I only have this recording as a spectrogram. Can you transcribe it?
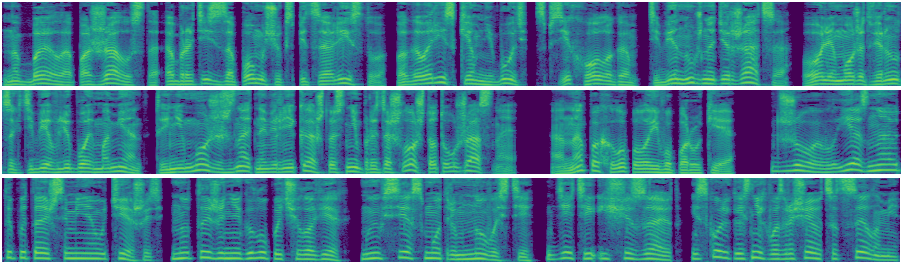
Но, Белла, пожалуйста, обратись за помощью к специалисту. Поговори с кем-нибудь, с психологом. Тебе нужно держаться. Оля может вернуться к тебе в любой момент. Ты не можешь знать наверняка, что с ним произошло что-то ужасное». Она похлопала его по руке. «Джоэл, я знаю, ты пытаешься меня утешить, но ты же не глупый человек. Мы все смотрим новости, дети исчезают, и сколько из них возвращаются целыми?»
